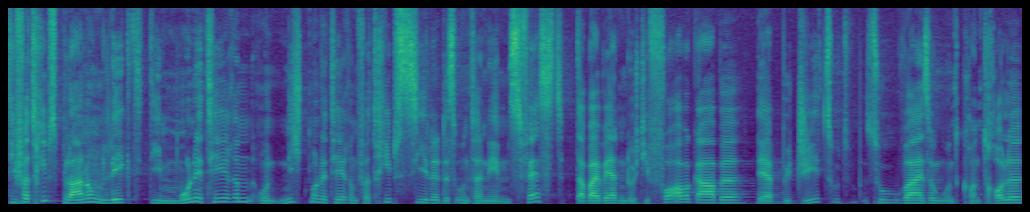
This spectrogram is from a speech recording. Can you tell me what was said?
die Vertriebsplanung legt die monetären und nicht monetären Vertriebsziele des Unternehmens fest. Dabei werden durch die Vorgabe der Budgetzuweisung und Kontrolle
